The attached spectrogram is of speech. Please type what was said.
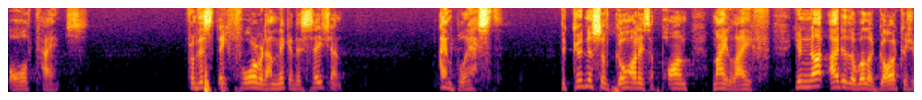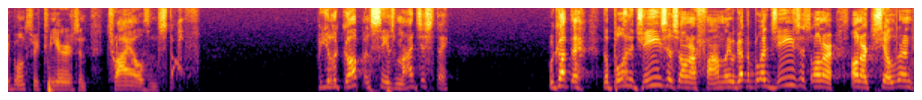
all times. From this day forward, I make a decision. I am blessed. The goodness of God is upon my life. You're not out of the will of God because you're going through tears and trials and stuff. But you look up and see His majesty. We've got the, the blood of Jesus on our family. We've got the blood of Jesus on our, on our children.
